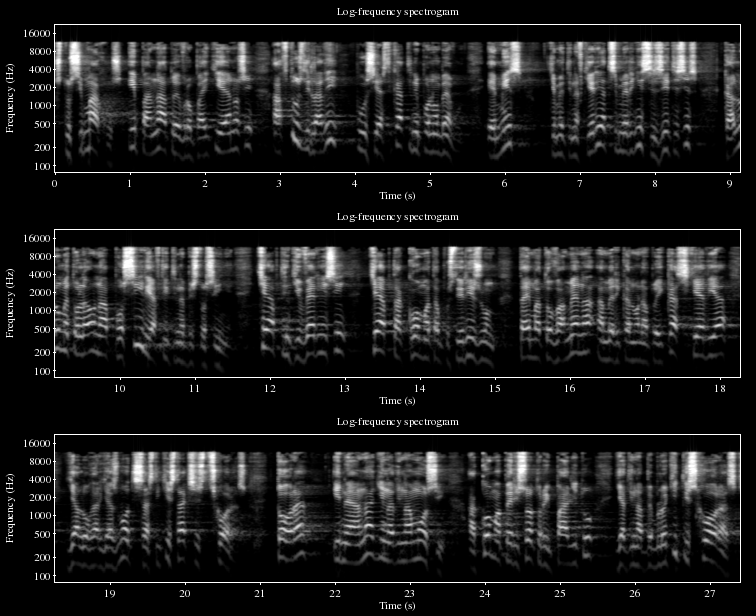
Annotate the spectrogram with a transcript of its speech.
στους συμμάχους, είπα ΝΑΤΟ, Ευρωπαϊκή Ένωση, αυτούς δηλαδή που ουσιαστικά την υπονομεύουν. Εμείς και με την ευκαιρία της σημερινής συζήτησης καλούμε το λαό να αποσύρει αυτή την εμπιστοσύνη και από την κυβέρνηση και από τα κόμματα που στηρίζουν τα αιματοβαμμένα αμερικανονατοϊκά σχέδια για λογαριασμό της αστικής τάξης της χώρας. Τώρα είναι ανάγκη να δυναμώσει ακόμα περισσότερο υπάλληλοι του για την απεμπλοκή της χώρας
